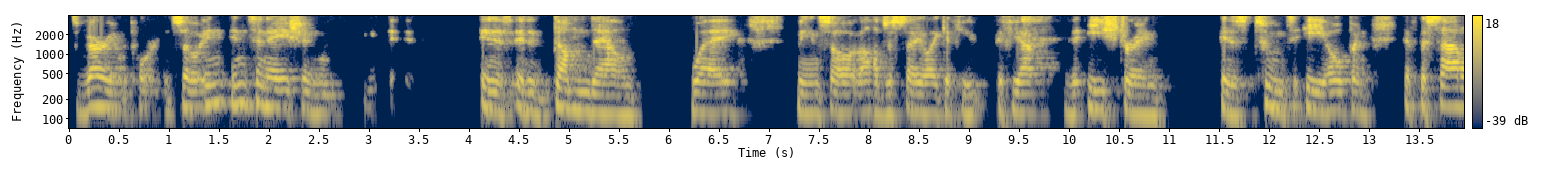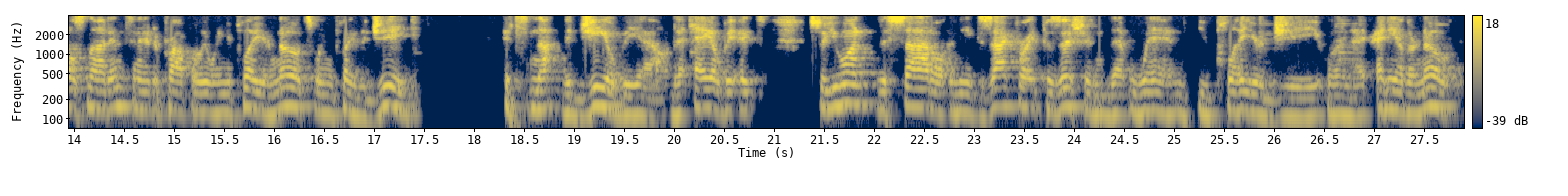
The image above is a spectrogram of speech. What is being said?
It's very important. So in, intonation in a, in a dumbed down way I mean, so I'll just say like if you if you have the E string is tuned to E open, if the saddle's not intonated properly when you play your notes, when you play the G, it's not the G will be out, the A will be. It's, so you want the saddle in the exact right position that when you play your G or any other note,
